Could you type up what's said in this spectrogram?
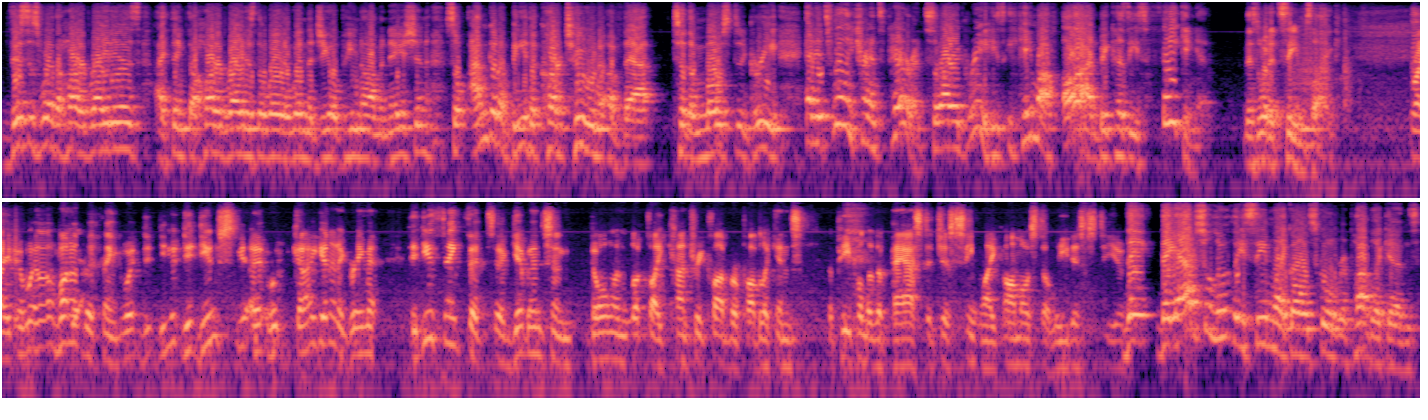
this is where the hard right is. I think the hard right is the way to win the GOP nomination. So I'm going to be the cartoon of that to the most degree. And it's really transparent. So I agree. He's, he came off odd because he's faking it, is what it seems like. Right. Well, one yeah. other thing. Did you, did you, uh, can I get an agreement? Did you think that uh, Gibbons and Dolan looked like country club Republicans, the people of the past that just seemed like almost elitist to you? They they absolutely seem like old school Republicans,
